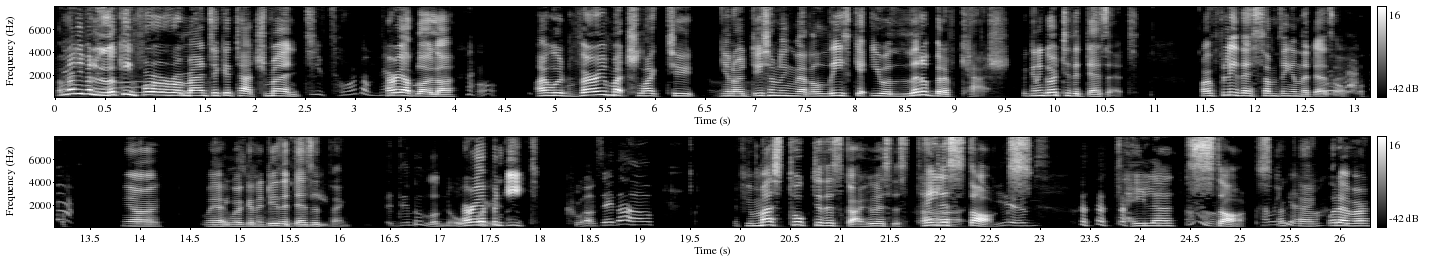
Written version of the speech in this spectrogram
I'm not even looking for a romantic attachment. Hurry up, Lola. I would very much like to, you know, do something that'll at least get you a little bit of cash. We're gonna go to the desert. Hopefully, there's something in the desert. You know, we're we're gonna do the desert thing. Hurry up and eat. If you must talk to this guy, who is this? Taylor Starks. Taylor Starks. Collingo. Okay, whatever.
